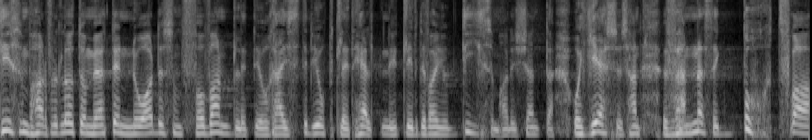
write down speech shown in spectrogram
De som hadde fått lov til å møte en nåde som forvandlet dem og reiste dem opp til et helt nytt liv. Det var jo de som hadde skjønt det. Og Jesus han vender seg bort fra,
